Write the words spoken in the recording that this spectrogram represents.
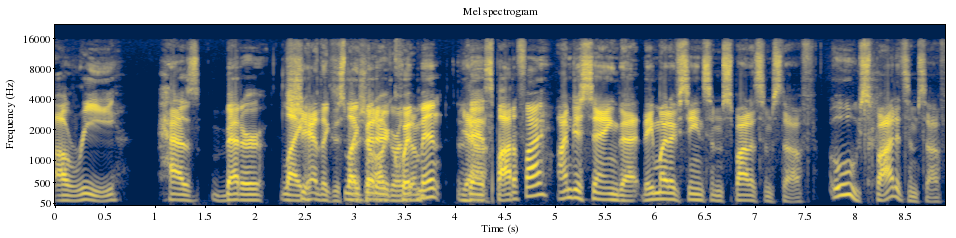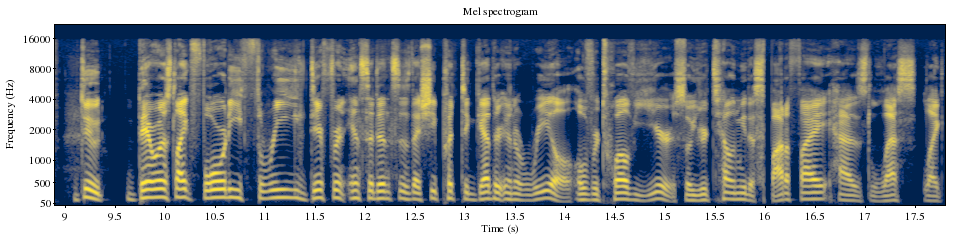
Arie has better like She had, like, the like better algorithm? equipment Yeah. than Spotify? I'm just saying that they might have seen some, spotted some stuff. Ooh, spotted some stuff. Dude, there was like 43 different incidences that she put together in a reel over 12 years. So you're telling me that Spotify has less like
